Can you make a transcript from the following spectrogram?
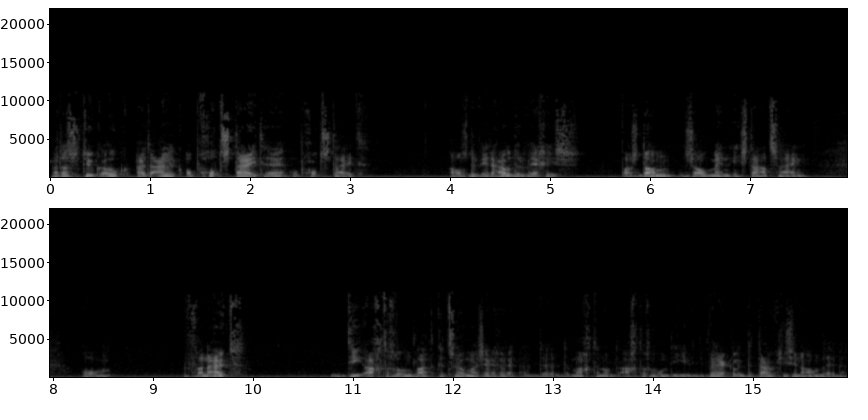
Maar dat is natuurlijk ook uiteindelijk op Gods tijd, hè, op Gods tijd. Als de weerhouder weg is, Pas dan zal men in staat zijn om vanuit die achtergrond, laat ik het zo maar zeggen, de, de machten op de achtergrond die werkelijk de touwtjes in handen hebben,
